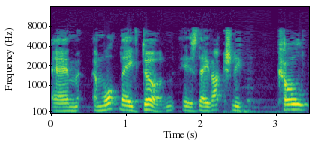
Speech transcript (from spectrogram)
Um, and what they've done is they've actually cold,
